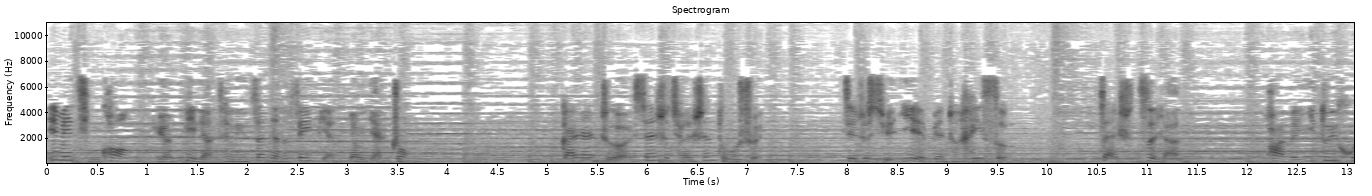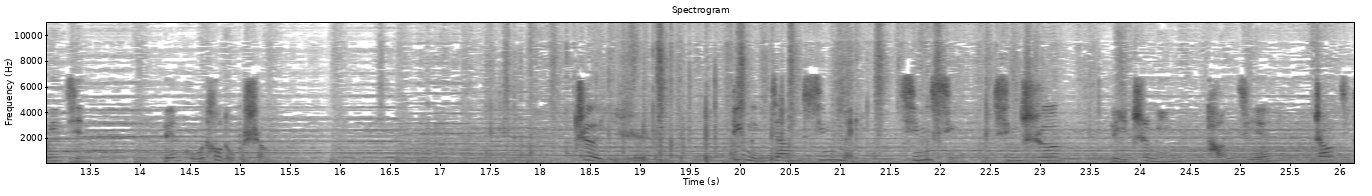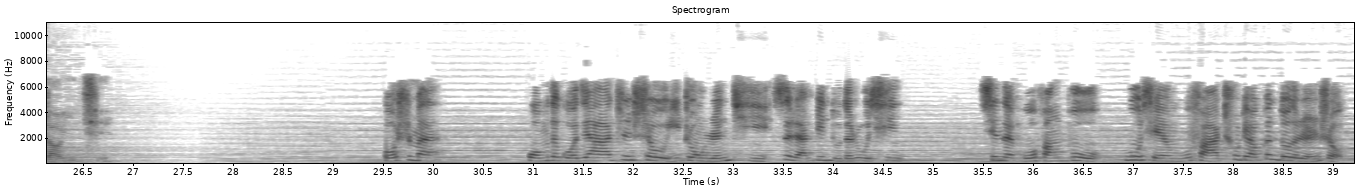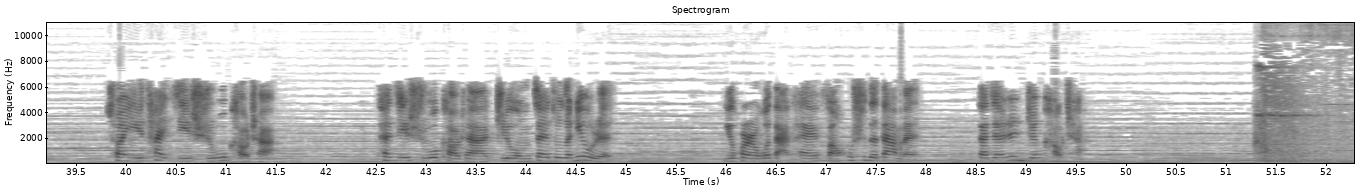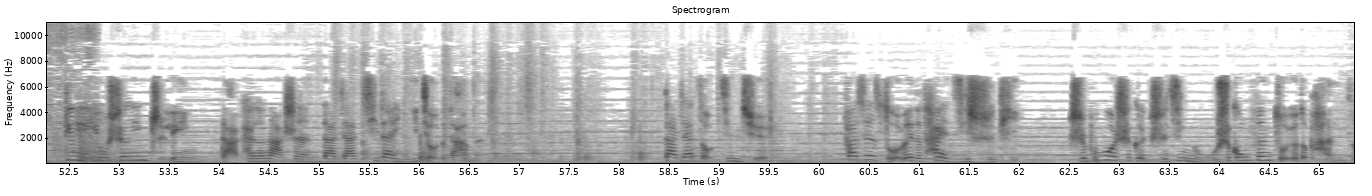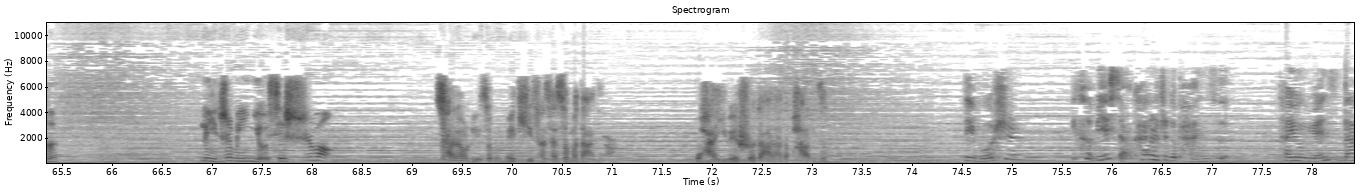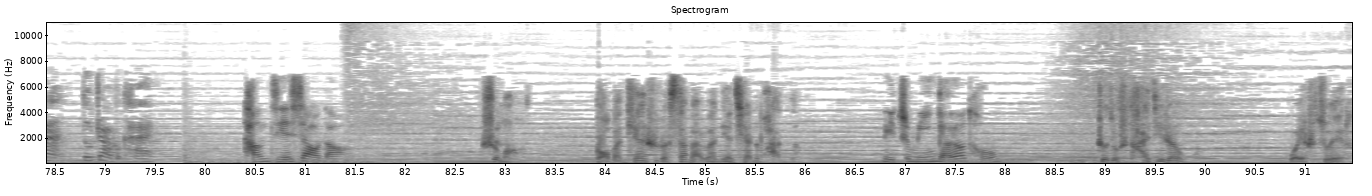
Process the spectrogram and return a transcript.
因为情况远比两千零三年的非典要严重。感染者先是全身脱水，接着血液变成黑色，再是自燃，化为一堆灰烬，连骨头都不剩。这一日，丁玲将星美、星星、轻奢、李志明、唐杰。召集到一起，博士们，我们的国家正受一种人体自然病毒的入侵。现在国防部目前无法抽调更多的人手参与太极实物考察。太极实物考察只有我们在座的六人。一会儿我打开防护室的大门，大家认真考察。丁玲用声音指令打开了那扇大家期待已久的大门。大家走进去，发现所谓的太极实体，只不过是个直径五十公分左右的盘子。李志明有些失望，材料里怎么没题材才这么大点儿？我还以为是大大的盘子。李博士，你可别小看了这个盘子，它用原子弹都炸不开。唐杰笑道。是吗？搞半天是这三百万年前的盘子。李志明摇摇头。这就是太极任务，我也是醉了。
